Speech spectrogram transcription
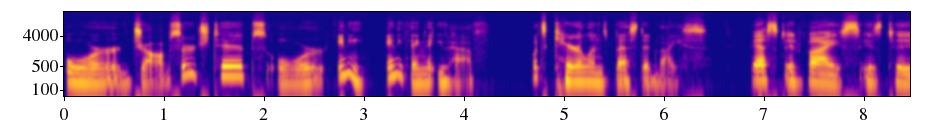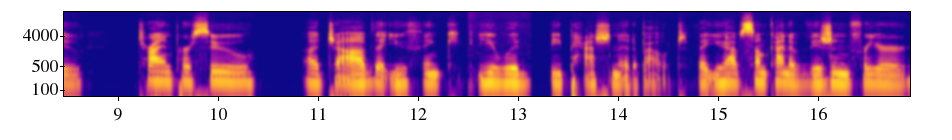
or job search tips, or any anything that you have. What's Carolyn's best advice? Best advice is to try and pursue a job that you think you would be passionate about, that you have some kind of vision for your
